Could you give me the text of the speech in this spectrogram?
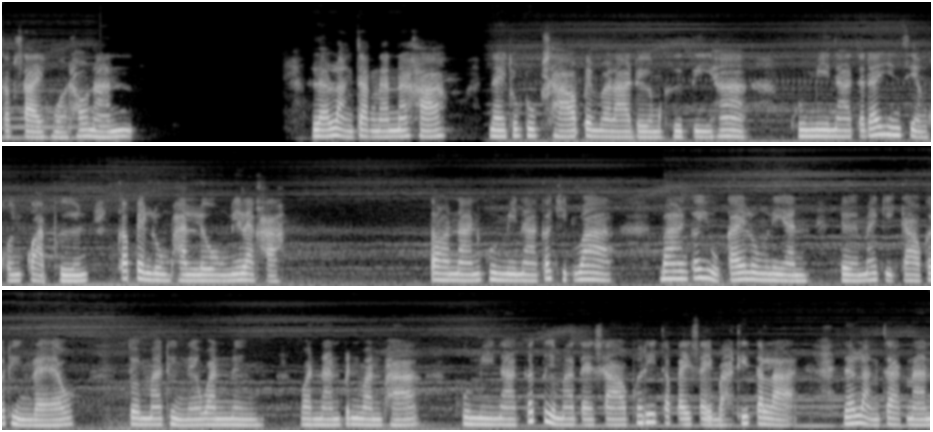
กับสายหัวเท่านั้น แล้วหลังจากนั้นนะคะ ในทุกๆเช้าเป็นเวลาเดิมคือตีห้าคุณมีนาจะได้ยินเสียงคนกวาดพื้น ก็เป็นลุงพันลงนี่แหละค่ะ ตอนนั้นคุณมีนาก็คิดว่า บ้านก็อยู่ใกล้โรงเรียน เดินไม่กี่ก้าวก็ถึงแล้ว จนมาถึงในวันหนึ่ง วันนั้นเป็นวันพระ คุณมีนาก็ตื่นมาแต่เช้าเพื่อที่จะไปใส่บาตรที่ตลาด แล้วหลังจากนั้น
